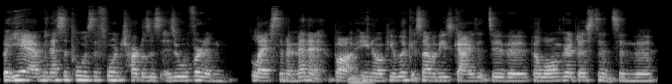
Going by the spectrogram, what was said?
but yeah, I mean, I suppose the 400 hurdles is, is over in less than a minute. But Mm. you know, if you look at some of these guys that do the the longer distance and the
